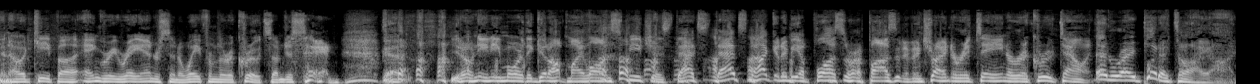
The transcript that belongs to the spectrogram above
And I would keep uh, angry Ray Anderson away from the recruits. I'm just saying, Uh, you don't need any more of the get off my lawn speeches. That's that's not going to be a plus or a positive in trying to retain or recruit talent. And Ray, put a tie on.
